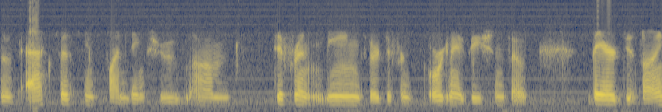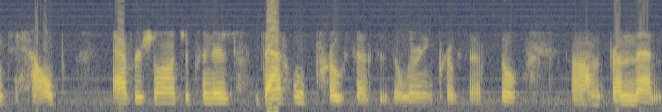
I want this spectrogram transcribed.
of accessing funding through um, different means or different organizations out there designed to help Aboriginal entrepreneurs, that whole process is a learning process. So um, from that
